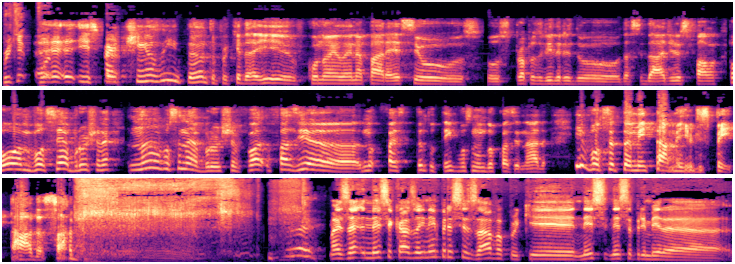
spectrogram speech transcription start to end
Porque. por- É, é, espertinhos nem tanto, porque daí, quando a Helena aparece, os, os próprios líderes do, da cidade, eles falam, pô, você é bruxa, né? Não, você não é bruxa, fa- fazia... não- faz tanto tempo que você não deu quase nada. E você também tá meio despeitada, sabe? Mas é, nesse caso aí nem precisava, porque nesse, nesse primeira,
